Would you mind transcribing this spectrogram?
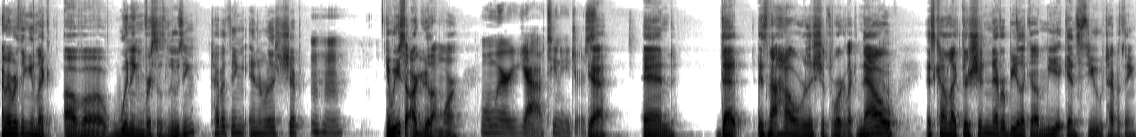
I remember thinking like of a winning versus losing type of thing in a relationship. Mhm. And we used to argue a lot more. When we were yeah, teenagers. Yeah. And that is not how relationships work. Like now No. it's kind of like there should never be like a me against you type of thing.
